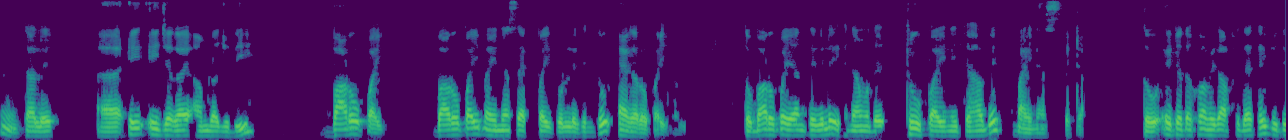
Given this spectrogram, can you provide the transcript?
হুম, তাহলে এই এই জায়গায় আমরা যদি বারো পাই বারো পাই মাইনাস এক পাই করলে কিন্তু এগারো পাই হবে। তো বারো পাই আনতে গেলে এখানে আমাদের টু পাই নিতে হবে মাইনাস এটা। তো এটা দেখো আমি রাফে দেখাই, যদি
